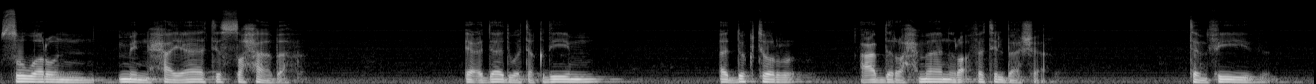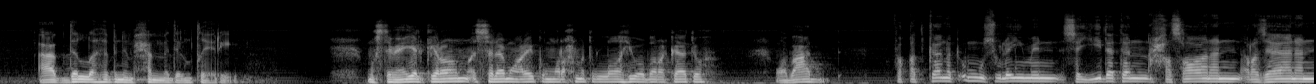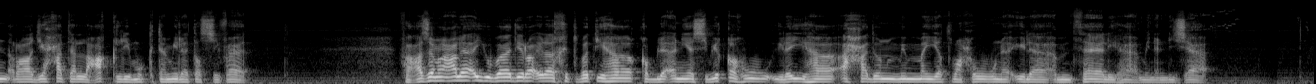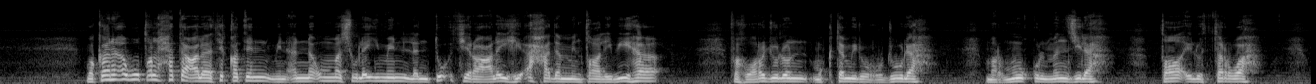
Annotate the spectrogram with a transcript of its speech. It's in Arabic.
صور من حياة الصحابة. إعداد وتقديم الدكتور عبد الرحمن رأفة الباشا. تنفيذ عبد الله بن محمد المطيري. مستمعي الكرام السلام عليكم ورحمة الله وبركاته. وبعد فقد كانت أم سليم سيدة حصانا رزانا راجحة العقل مكتملة الصفات. فعزم على أن يبادر إلى خطبتها قبل أن يسبقه إليها أحد ممن يطمحون إلى أمثالها من النساء. وكان أبو طلحة على ثقة من أن أم سليم لن تؤثر عليه أحدا من طالبيها فهو رجل مكتمل الرجولة مرموق المنزلة طائل الثروة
